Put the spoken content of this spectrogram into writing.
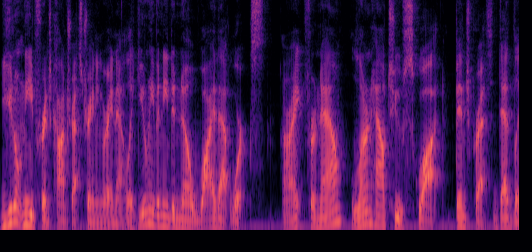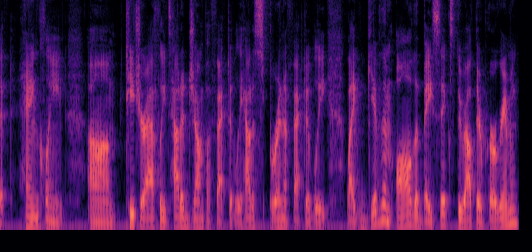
you don't need French contrast training right now. Like, you don't even need to know why that works. All right. For now, learn how to squat, bench press, deadlift, hang clean, um, teach your athletes how to jump effectively, how to sprint effectively. Like, give them all the basics throughout their programming,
